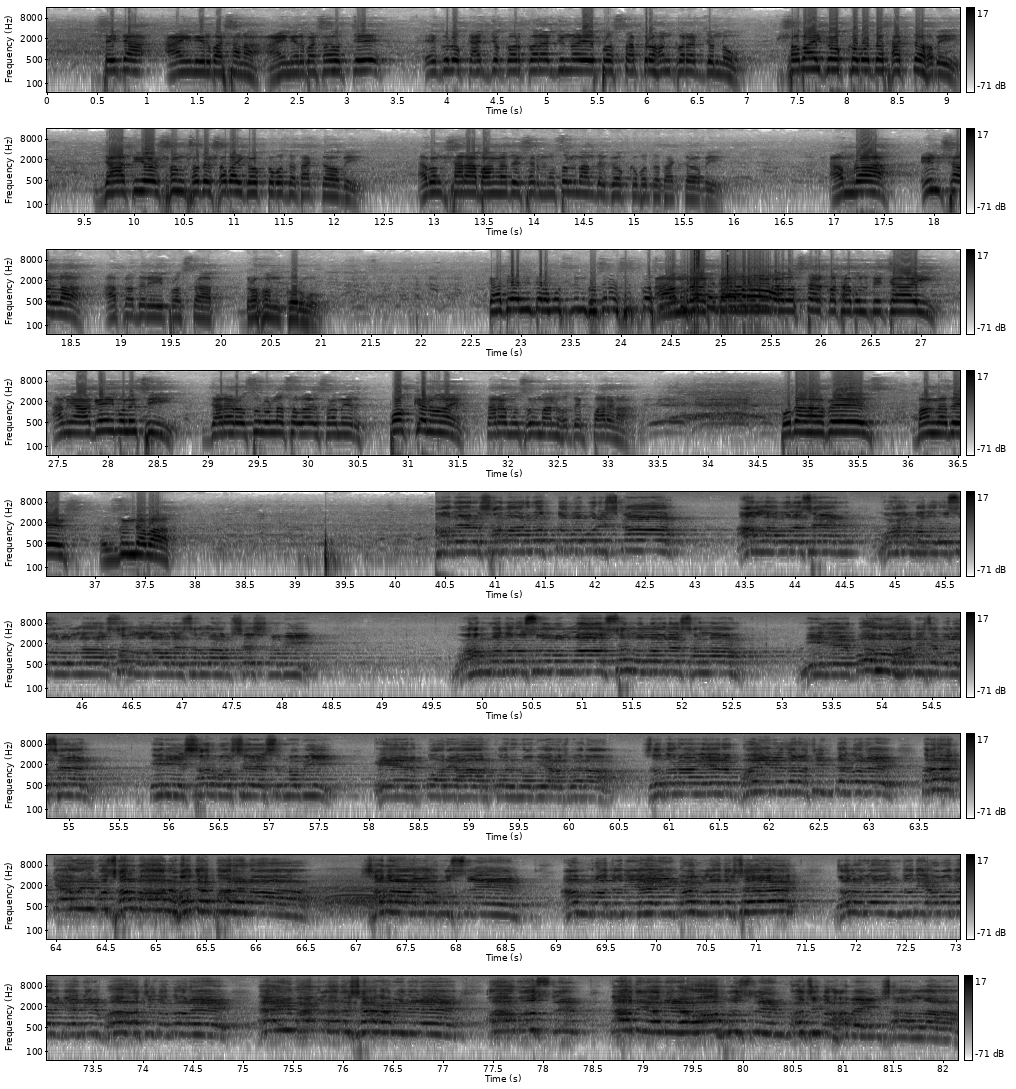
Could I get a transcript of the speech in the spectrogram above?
সেটা আইনের ভাষা না। আইনের ভাষা হচ্ছে এগুলো কার্যকর করার জন্য এই প্রস্তাব গ্রহণ করার জন্য। সবাইকে ঐক্যবদ্ধ থাকতে হবে। জাতীয় সংসদে সবাইকে ঐক্যবদ্ধ থাকতে হবে। এবং সারা বাংলাদেশের মুসলমানদেরকে ঐক্যবদ্ধ থাকতে হবে। আমরা ইনশাল্লাহ আপনাদের এই প্রস্তাব গ্রহণ করব। কাদিয়ানিদের মুসলিম ঘোষণা আমরা। ব্যবস্থার কথা বলতে চাই। আমি আগেই বলেছি যারা রসুল্লাহ সাল্লাহ ইসলামের পক্ষে নয়, তারা মুসলমান হতে পারে না। খোদা হাফেজ, বাংলাদেশ জিন্দাবাদ। আমাদের সবার বক্তব্য পরিষ্কার। আল্লাহ বলেছেন, মোহাম্মদ রসুল্লাহ সাল্লাহ শেষ নবী। মোহাম্মদ রসুল্লাহ সাল্লাহ সাল্লাম নিজে বহু হাদিসে বলেছেন, তিনি সর্বশেষ নবী। এর পরে আর কোন নবী আসবে না। সুতরাং এর বাইরে যারা চিন্তা করে, তারা কেউই মুসলমান হতে পারে না। সবাই মুসলিম, আমরা যদি এই বাংলাদেশে জনগণ যদি আমাদেরকে নির্বাচিত করে, এই বাংলাদেশে আগামী দিনে অমুসলিম, কাদিয়ানিরা অমুসলিম ঘোষিত হবে ইনশাআল্লাহ।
